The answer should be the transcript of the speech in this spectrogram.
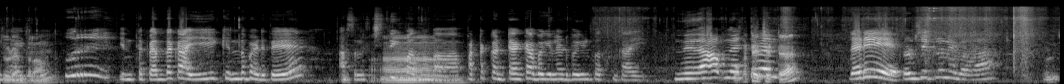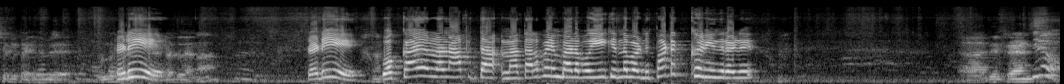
చూడు ఉంది ఇంత పెద్ద కాయ కింద పడితే అసలు పోతుంది బావా. పట్టకంటే టెంకాయ పగిలినట్టు పగిలిపోతుంది కాయ. రెడీ. రెండు చెట్లు ఉన్నాయి బావా. రెండు. రెండు ఒక్కాయలో నా త- నా తలపై పడబోయి కింద పడింది. పటక్కనింది రెడీ. అది ఫ్రెండ్స్ తిను.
